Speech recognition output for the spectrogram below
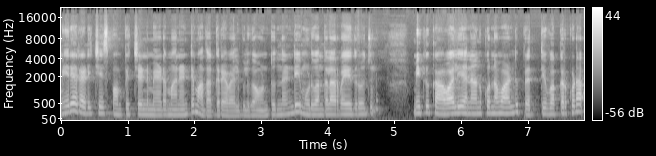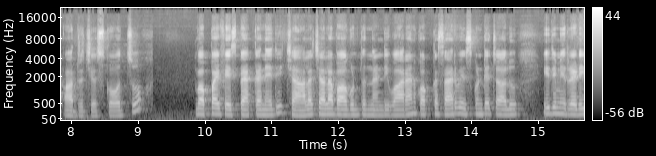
మీరే రెడీ చేసి పంపించండి మేడం అని అంటే మా దగ్గర అవైలబుల్గా ఉంటుందండి. మూడు వందల అరవై ఐదు రోజులు మీకు కావాలి అని అనుకున్న వాళ్ళు ప్రతి ఒక్కరు కూడా ఆర్డర్ చేసుకోవచ్చు. బొప్పాయి ఫేస్ ప్యాక్ అనేది చాలా చాలా బాగుంటుందండి. వారానికి ఒక్కసారి వేసుకుంటే చాలు. ఇది మీరు రెడీ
